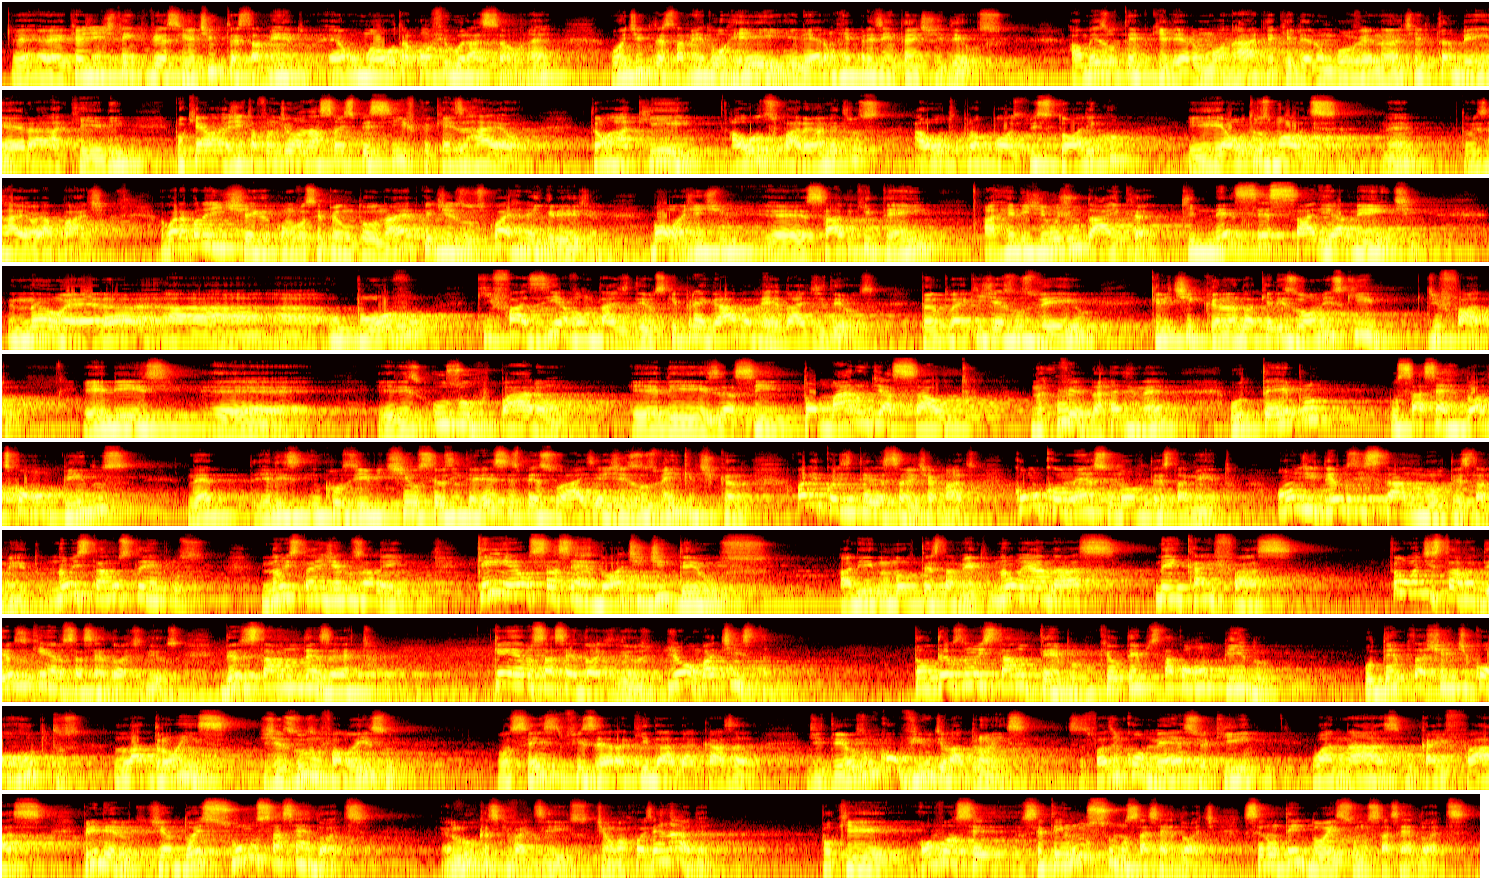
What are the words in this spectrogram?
É, é, que a gente tem que ver assim, o Antigo Testamento é uma outra configuração, né? O Antigo Testamento, o rei, ele era um representante de Deus. Ao mesmo tempo que ele era um monarca, que ele era um governante, ele também era aquele. Porque a gente está falando de uma nação específica, que é Israel. Então aqui há outros parâmetros, há outro propósito histórico e há outros moldes. Né? Então Israel é a parte. Agora, quando a gente chega, como você perguntou, na época de Jesus, qual era a igreja? Bom, a gente é, sabe que tem a religião judaica, que necessariamente não era a, a, o povo que fazia a vontade de Deus, que pregava a verdade de Deus. Tanto é que Jesus veio criticando aqueles homens que, de fato, eles, é, eles usurparam, eles assim tomaram de assalto, na verdade, né, o templo, os sacerdotes corrompidos né? Eles, inclusive, tinham seus interesses pessoais e aí Jesus vem criticando. Olha que coisa interessante, amados. Como começa o Novo Testamento? Onde Deus está no Novo Testamento? Não está nos templos, não está em Jerusalém. Quem é o sacerdote de Deus ali no Novo Testamento? Não é Anás, nem Caifás. Então, onde estava Deus e quem era o sacerdote de Deus? Deus estava no deserto. Quem era o sacerdote de Deus? João Batista. Então Deus não está no templo, porque o templo está corrompido. O templo está cheio de corruptos, ladrões. Jesus não falou isso? Vocês fizeram aqui da, da casa de Deus um convívio de ladrões. Vocês fazem comércio aqui. O Anás, o Caifás. Primeiro, tinha dois sumos sacerdotes. É Lucas que vai dizer isso. Tinha alguma coisa errada. Porque ou você, você tem um sumo sacerdote, você não tem dois sumos sacerdotes.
